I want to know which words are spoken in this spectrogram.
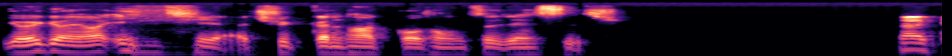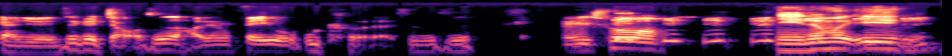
有一个人要硬起来去跟他沟通这件事情。那感觉这个角色好像非我不可了，是不是？没错，你那么硬，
